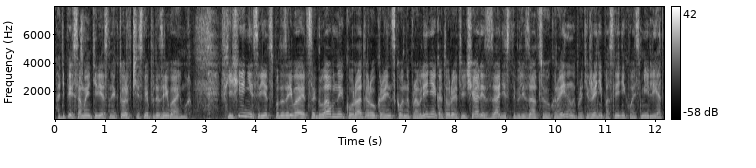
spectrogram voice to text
А теперь самое интересное, кто же в числе подозреваемых? В хищении средств подозревается главный куратор украинского направления, которые отвечали за дестабилизацию Украины на протяжении последних восьми лет.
